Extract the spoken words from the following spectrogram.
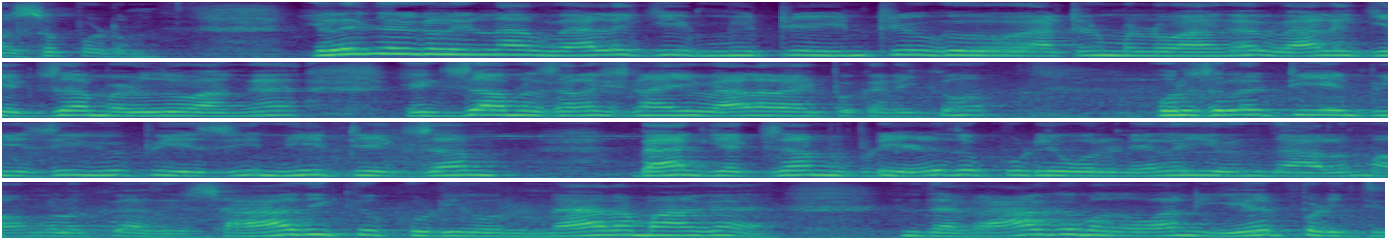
வசப்படும். இளைஞர்கள் என்ன வேலைக்கு மீட்டு இன்டர்வியூக்கு அட்டன் பண்ணுவாங்க வேலைக்கு எக்ஸாம் எழுதுவாங்க. எக்ஸாமில் செலெக்ஷன் ஆகி வேலை வாய்ப்பு கிடைக்கும். ஒரு சிலர் TNPSC UPSC NEET exam bank exam இப்படி எழுதக்கூடிய ஒரு நிலை இருந்தாலும் அவங்களுக்கு அது சாதிக்கக்கூடிய ஒரு நேரமாக இந்த ராகு பகவான் ஏற்படுத்தி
